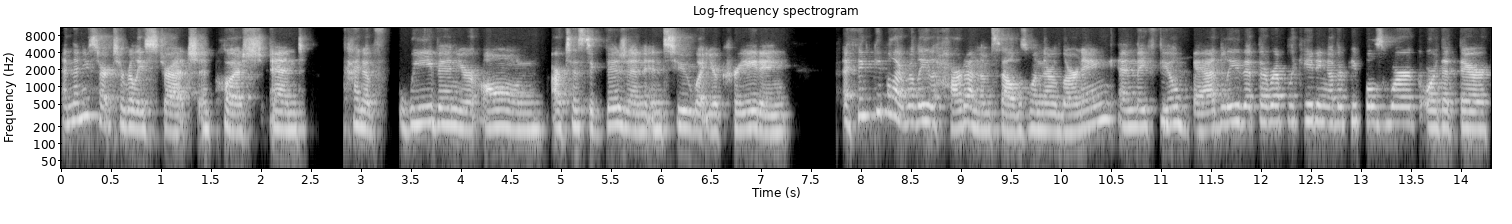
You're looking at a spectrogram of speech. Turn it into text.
and then you start to really stretch and push and kind of weave in your own artistic vision into what you're creating. I think people are really hard on themselves when they're learning and they feel mm-hmm. badly that they're replicating other people's work or that they're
